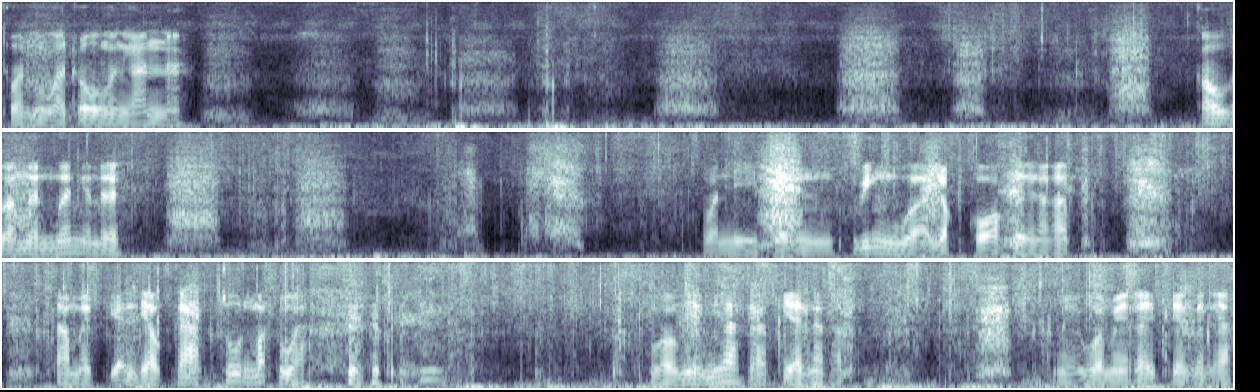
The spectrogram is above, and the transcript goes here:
ตัวนูวัวโตเหมือนกันนะ câu ก็เหมือนเหมือนกันเลย วันนี้เป็นวิ่งวัวยกกอกเลยนะครับถ้าไมเปลี่ยนเดี๋ยวกาดจุนมัดวัววัวเมียเมียก็เปลี่ยนนะครับแม่วัวไม่ได้เปลี่ยนไปแล้ว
